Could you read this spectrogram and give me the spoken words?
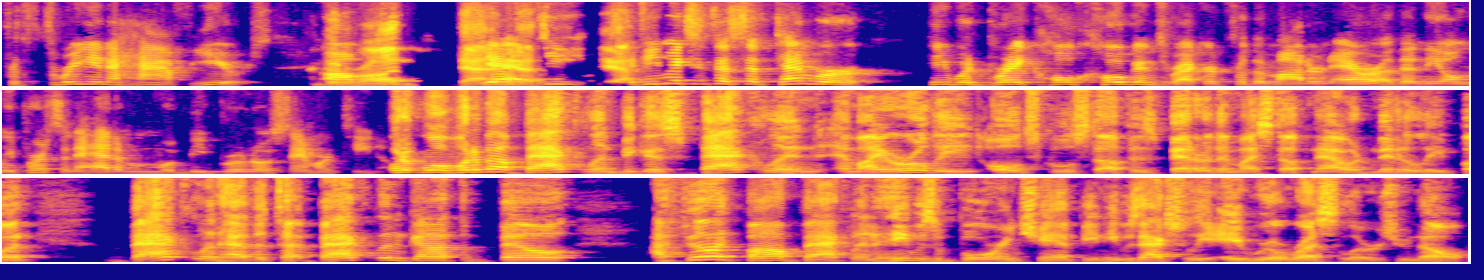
for three and a half years. Good um, run. That, yeah, he, yeah, if he makes it to September, he would break Hulk Hogan's record for the modern era. Then the only person ahead of him would be Bruno Sammartino. What, well, what about Backlund? Because Backlund and my early old school stuff is better than my stuff now, admittedly. But Backlund had the time. Backlund got the belt. I feel like Bob Backlund, and he was a boring champion. He was actually a real wrestler, as you know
